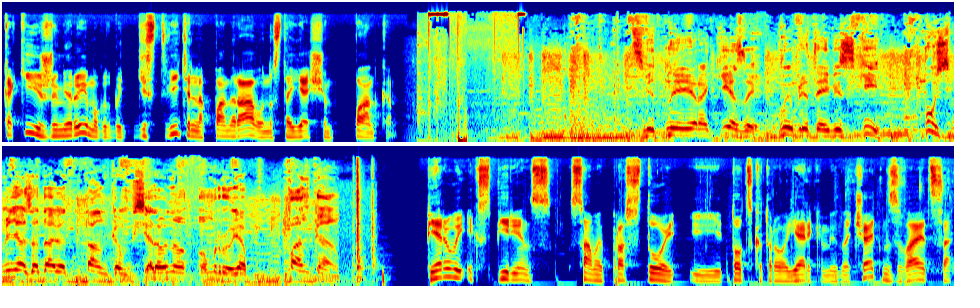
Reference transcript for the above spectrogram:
какие же миры могут быть действительно по нраву настоящим панкам. Цветные ирокезы, выбритые виски. Пусть меня задавят танком, все равно умру я панком. Первый experience, самый простой и тот, с которого я рекомендую начать, называется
